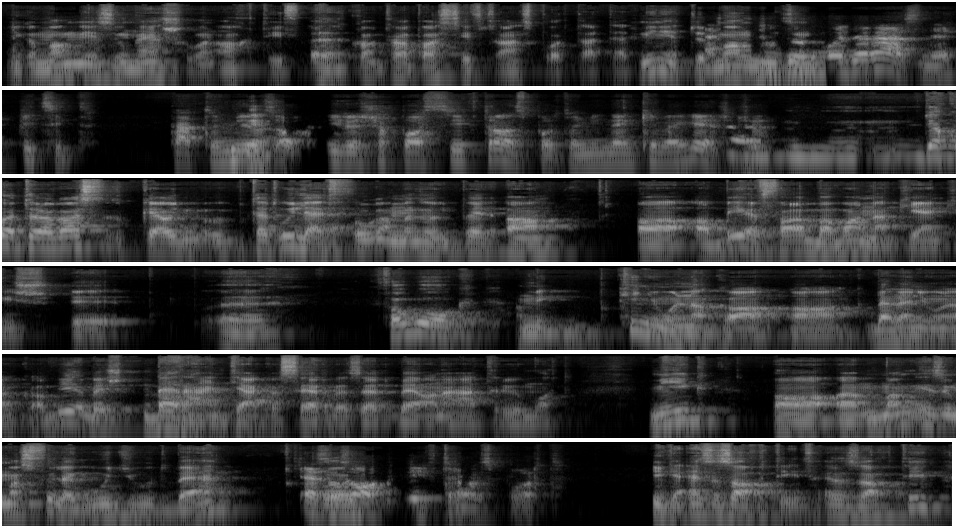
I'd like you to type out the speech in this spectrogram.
míg a magnézium elsősorban aktív, uh, passzív transporttal. Tehát minél több Ezt magnézium... Tudod magyarázni egy picit? Tehát, hogy mi az aktív és a passzív transport, hogy mindenki megértse? Gyakorlatilag azt kell, hogy, tehát úgy lehet fogalmazni, hogy a, a, a bélfalban vannak ilyen kis ö, ö, fogók, amik kinyúlnak, a, a, belenyúlnak a bélbe, és berántják a szervezetbe a nátriumot. Míg a, a magnézium az főleg úgy jut be, Ez hogy, az aktív transport. Igen, ez az aktív, ez az aktív,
